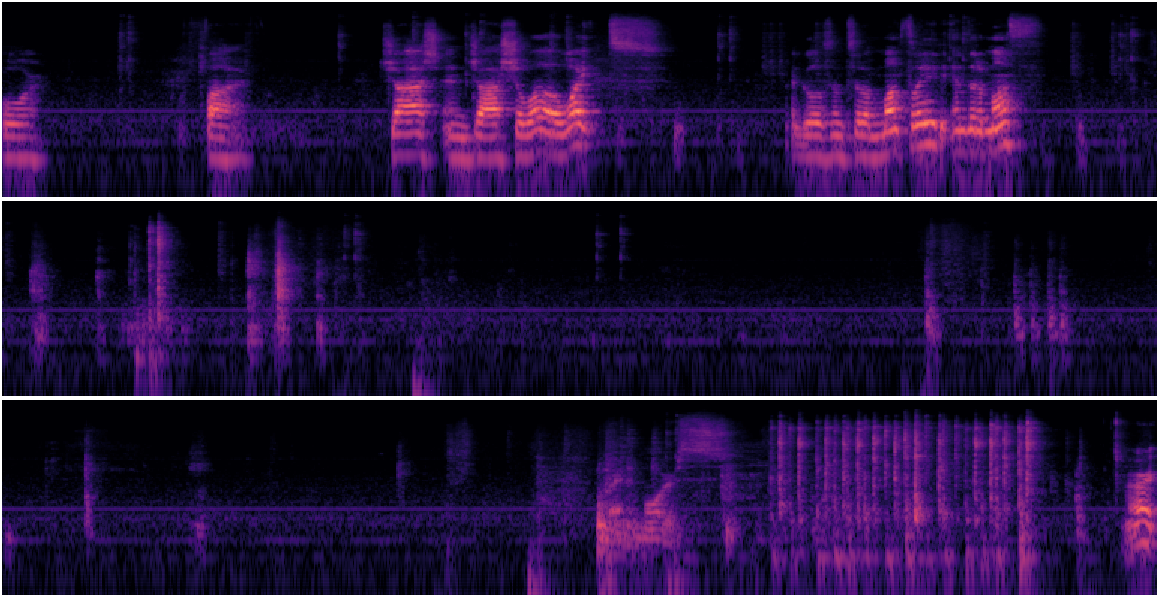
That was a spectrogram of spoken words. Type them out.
four, five. Josh and Joshua White. That goes into the monthly, the end of the month. Brandon Morris. All right.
